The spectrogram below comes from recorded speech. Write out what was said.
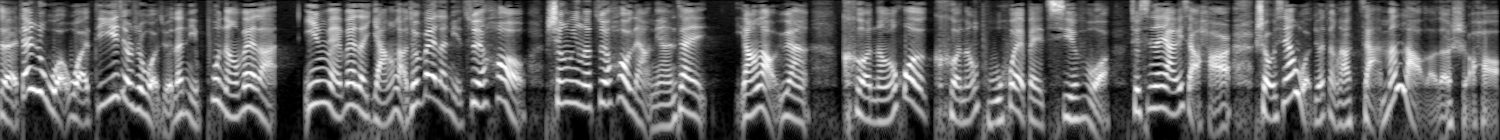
对，但是我我第一就是我觉得你不能为了因为为了养老，就为了你最后生命的最后两年在养老院可能或可能不会被欺负，就现在要一小孩儿。首先，我觉得等到咱们老了的时候，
